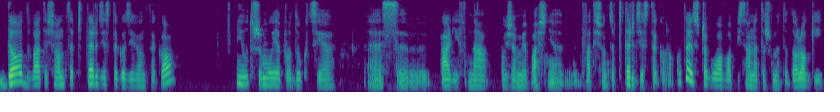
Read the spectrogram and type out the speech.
do 2049 i utrzymuje produkcję e, z paliw na poziomie właśnie 2040 roku. To jest szczegółowo opisane też w metodologii,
